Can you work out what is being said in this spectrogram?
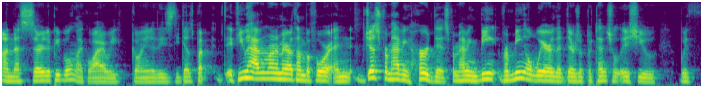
unnecessary to people. Like, why are we going into these details? But if you haven't run a marathon before, and just from having heard this, from having being from being aware that there's a potential issue with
